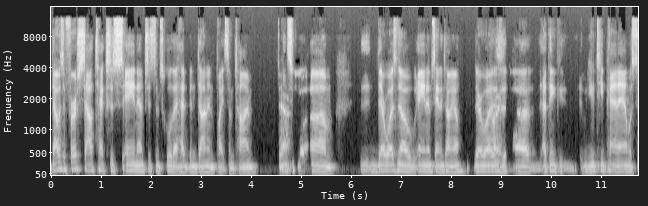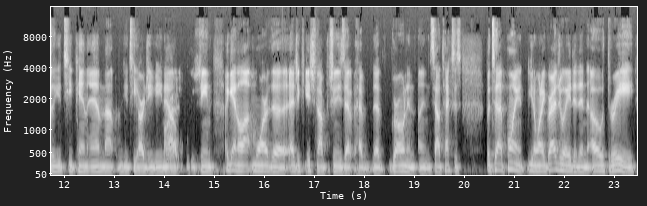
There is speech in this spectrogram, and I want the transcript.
That was the first South Texas A&M system school that had been done in quite some time. Yeah. And so, um, there was no A&M San Antonio. There was, right. uh, I think UT Pan Am was still UT Pan Am, not UT RGV now. Right. We've seen, again, a lot more of the education opportunities that have, that have grown in, in South Texas. But to that point, you know, when I graduated in 03,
